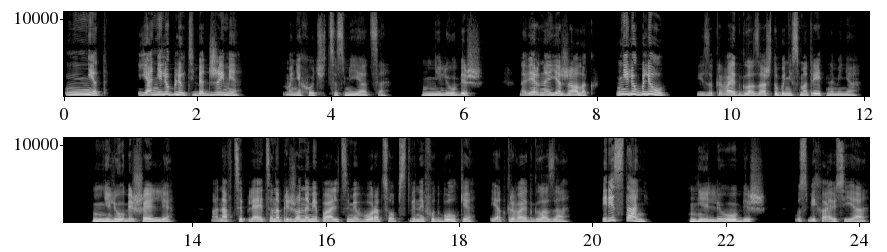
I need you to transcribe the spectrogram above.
«Нет, я не люблю тебя, Джимми!» Мне хочется смеяться. «Не любишь?» «Наверное, я жалок». «Не люблю!» И закрывает глаза, чтобы не смотреть на меня. «Не любишь, Элли?» Она вцепляется напряженными пальцами в ворот собственной футболки и открывает глаза. «Перестань!» «Не любишь?» Усмехаюсь я.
